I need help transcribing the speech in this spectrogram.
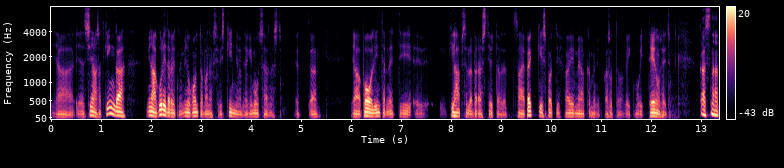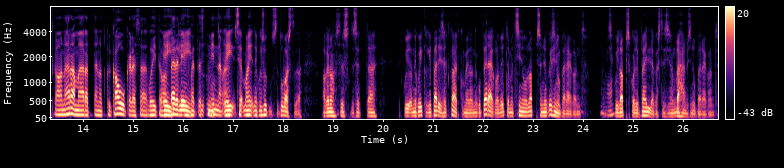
ja, ja sina saad kinga, mina kuritarvitan, minu konto pannakse vist kinni või midagi muud sarnast. et äh, ja pool internetti äh, kihab selle pärast ja ütlevad, et sae pekki, Spotify, me hakkame nüüd kasutama kõik muid teenuseid. kas nad ka on ära määratlenud, kui kaugele sa võid oma pereliikmetest minna või? ei, see, ma ei, nagu ei suutnud seda tuvastada. aga noh, selles suhtes, et äh, et kui on nagu ikkagi päriselt ka, et kui meil on nagu perekond, ütleme, et sinu laps on ju ka sinu perekond, siis kui laps kolib välja, kas ta siis on vähem sinu perekond?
